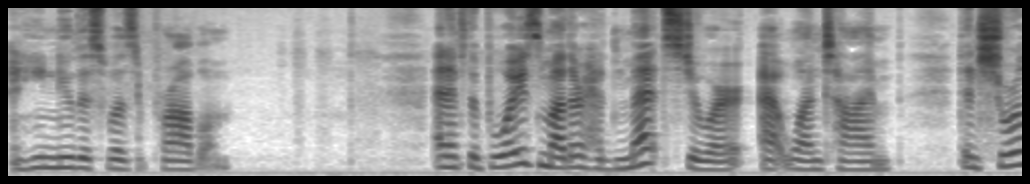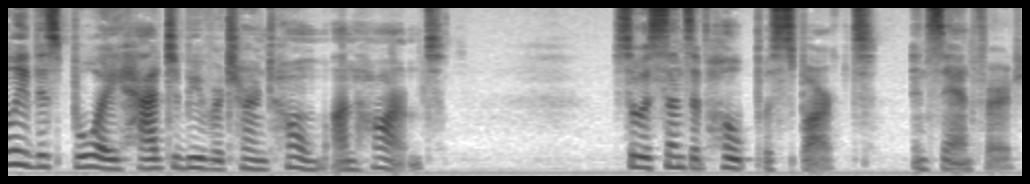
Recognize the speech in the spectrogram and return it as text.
and he knew this was a problem. And if the boy's mother had met Stewart at one time, then surely this boy had to be returned home unharmed. So a sense of hope was sparked in Sanford.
